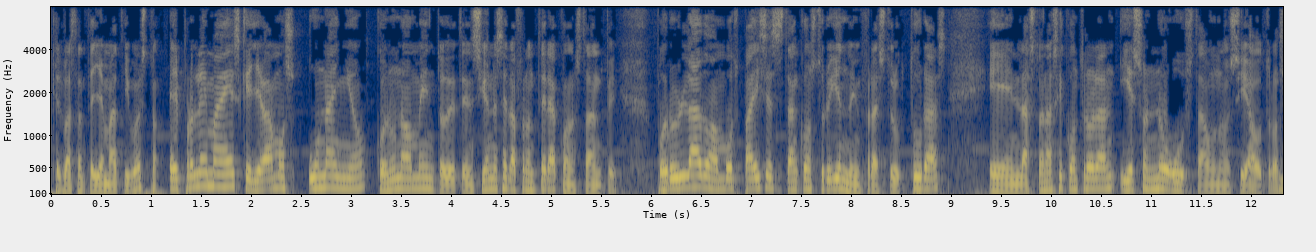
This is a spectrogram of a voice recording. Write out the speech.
que es bastante llamativo esto. El problema es que llevamos un año con un aumento de tensiones en la frontera constante. Por un lado, ambos países están construyendo infraestructuras en las zonas que controlan y eso no gusta a unos y a otros.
